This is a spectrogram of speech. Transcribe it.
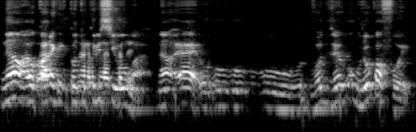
Não, é o, o cara que contra o Criciúma. Não, é, o, o, o, vou dizer o jogo qual foi.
